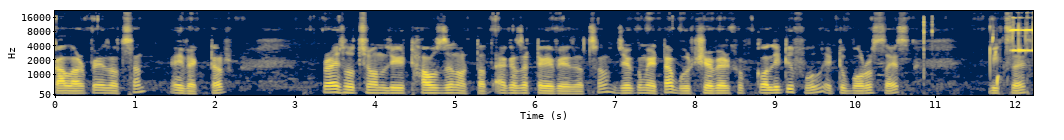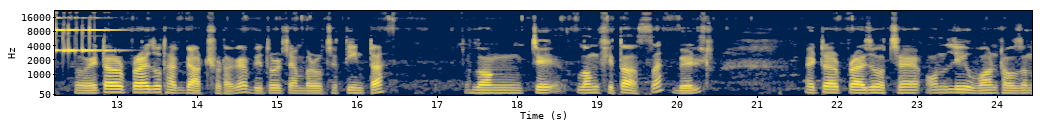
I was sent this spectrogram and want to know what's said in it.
কালার পেয়ে যাচ্ছেন এই ব্যাগটার প্রাইস হচ্ছে অনলি থাউজেন্ড অর্থাৎ এক হাজার টাকায় পেয়ে যাচ্ছেন যেরকম এটা বুট শেপের খুব কোয়ালিটি ফুল একটু বড় সাইজ বিগ সাইজ তো এটার প্রাইসও থাকবে আটশো টাকা, ভিতরের চেম্বার হচ্ছে তিনটা। লং চে লং ফিতা আছে বেল্ট এটার প্রাইসও হচ্ছে অনলি ওয়ান থাউজেন্ড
